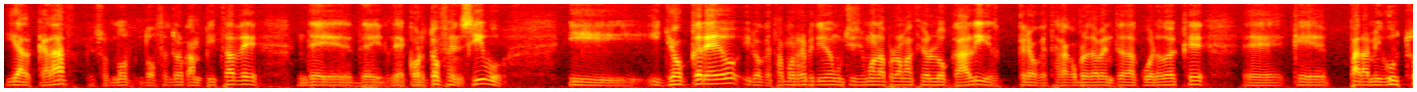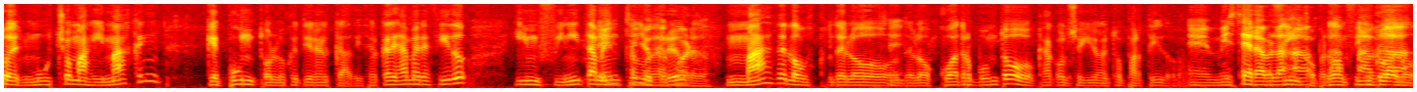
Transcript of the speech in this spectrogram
y Alcaraz, que son dos, centrocampistas de, de corte ofensivo Y, yo creo, y lo que estamos repitiendo muchísimo en la programación local, y creo que estará completamente de acuerdo, es que, eh, que para mi gusto es mucho más imagen que puntos lo que tiene el Cádiz. El Cádiz ha merecido infinitamente, yo creo, más de los, de, los, de los cuatro puntos que ha conseguido en estos partidos. Eh, mister, habla, cinco, perdón, cinco de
